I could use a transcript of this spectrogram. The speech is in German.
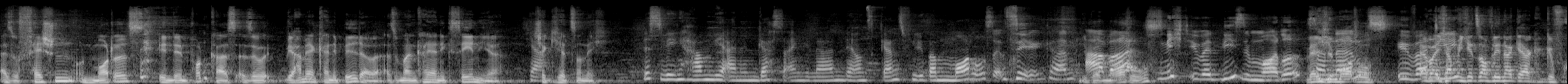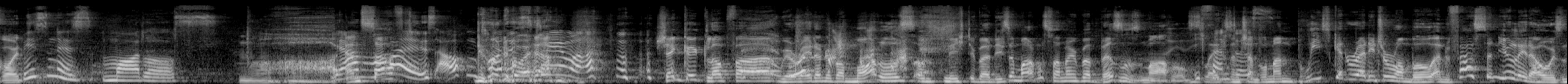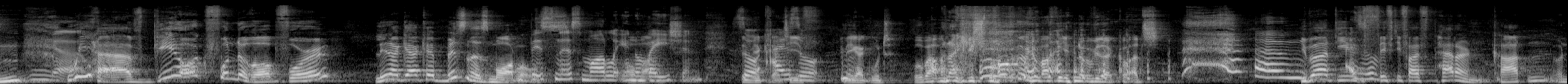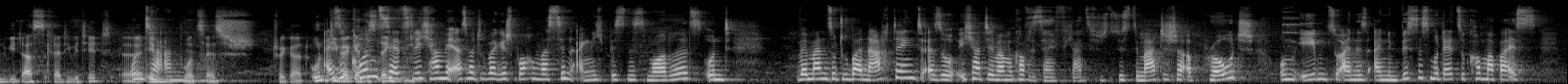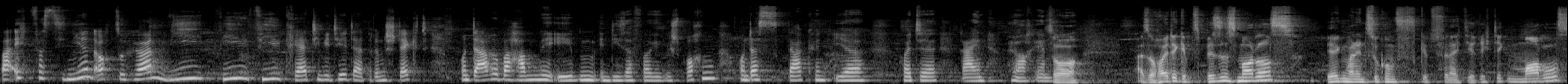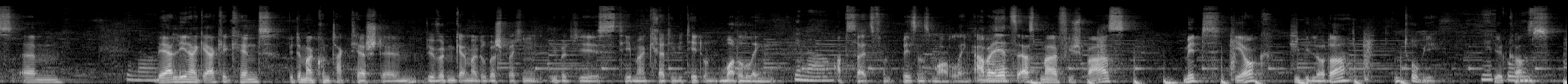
also Fashion und Models in den Podcast? Also wir haben ja keine Bilder, also man kann ja nichts sehen hier. Ja. Check ich jetzt noch nicht. Deswegen haben wir einen Gast eingeladen, der uns ganz viel über Models erzählen kann. Über aber Models? nicht über diese Models, Welche sondern Models? über aber ich habe mich jetzt auf Lena Gerke gefreut. Business Models. Oh, ja, ernsthaft? Voll, ist auch ein tolles ja. Thema. Schenkelklopfer, wir reden über Models und nicht über diese Models, sondern über Business Models. Ich Ladies and gentlemen, please get ready to rumble and fasten your Lederhosen. Ja. We have Georg Funderop for Lena Gerke Business Models. Business Model Innovation. Sind so, also Mega gut. Worüber haben wir eigentlich gesprochen? Wir machen hier nur wieder Quatsch. Über die also- 55 Pattern-Karten und wie das Kreativität äh, im anderem. Prozess triggert. Und Also grundsätzlich haben wir erstmal drüber gesprochen, was sind eigentlich Business Models und wenn man so drüber nachdenkt, also ich hatte in meinem Kopf, das ist ein ganz systematischer Approach, um eben zu eines, einem Businessmodell zu kommen, aber es war echt faszinierend auch zu hören, wie viel, viel Kreativität da drin steckt und darüber haben wir eben in dieser Folge gesprochen und das, da könnt ihr heute reinhören. So, also heute gibt es Business Models. Irgendwann in Zukunft gibt es vielleicht die richtigen Models. Ähm, Genau. wer Lena Gerke kennt, bitte mal Kontakt herstellen. Wir würden gerne mal drüber sprechen, über das Thema Kreativität und Modeling. Genau. Abseits von Business Modeling. Aber jetzt erstmal viel Spaß mit Georg, Bibi Lotta und Tobi. Hier Hier kommt's.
